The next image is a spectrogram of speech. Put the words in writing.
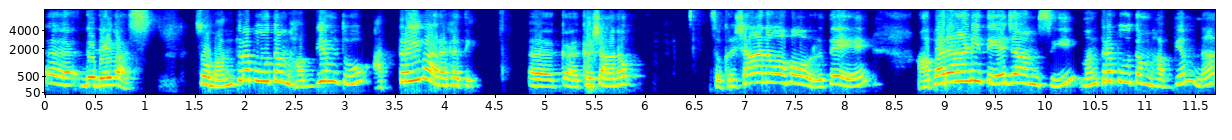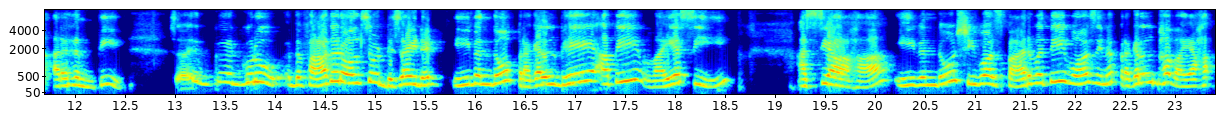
uh, the devas. Putam havyam tu atraiva arahati uh, Krishano. So Krishanoho rite aparani tejamsi mantraputam havyam na arhanti. So Gu- Guru, the father also decided, even though pragalbhe api vayasi asyaha, even though she was Parvati was in a pragalbha vayaha.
